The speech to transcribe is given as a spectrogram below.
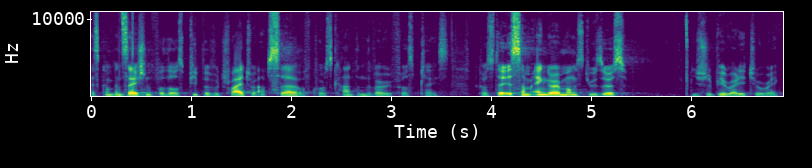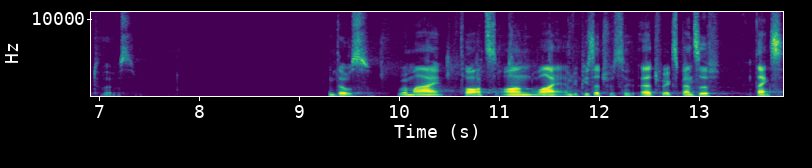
as compensation for those people who try to upsell, of course, can't in the very first place. Because there is some anger amongst users, you should be ready to react to those. And those were my thoughts on why MVPs are too, uh, too expensive. Thanks.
